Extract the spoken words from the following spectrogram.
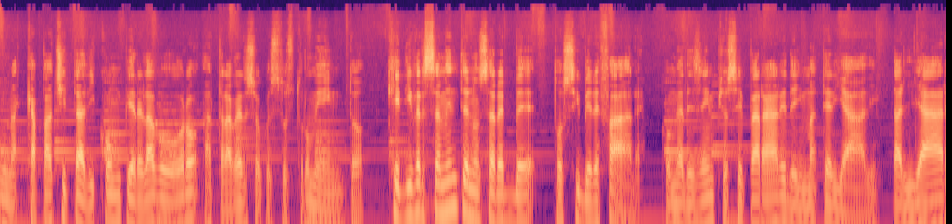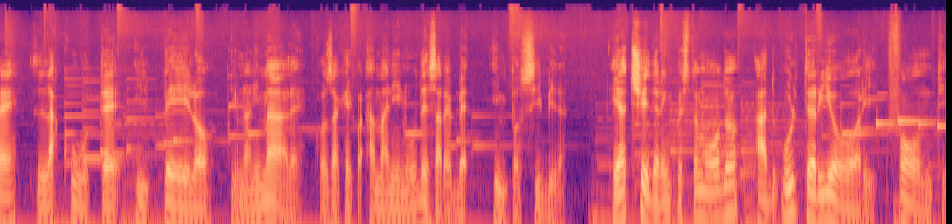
una capacità di compiere lavoro attraverso questo strumento che diversamente non sarebbe possibile fare, come ad esempio separare dei materiali, tagliare la cute, il pelo di un animale, cosa che a mani nude sarebbe impossibile. e accedere in questo modo ad ulteriori fonti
